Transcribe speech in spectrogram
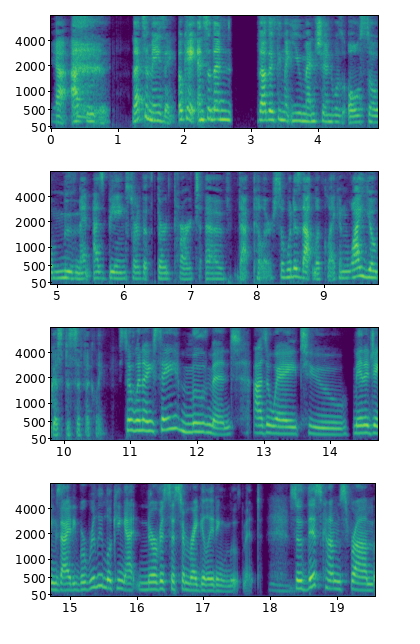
Yeah absolutely. That's amazing. Okay and so then the other thing that you mentioned was also movement as being sort of the third part of that pillar. So, what does that look like, and why yoga specifically? So, when I say movement as a way to manage anxiety, we're really looking at nervous system regulating movement. Mm. So, this comes from,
